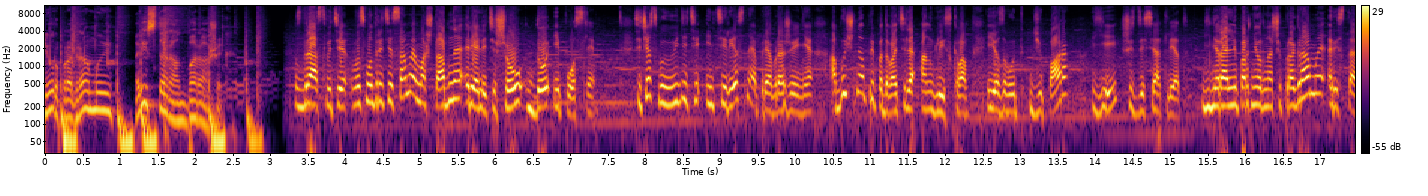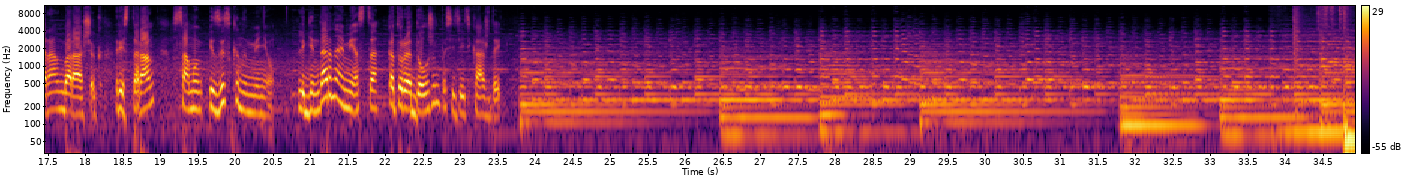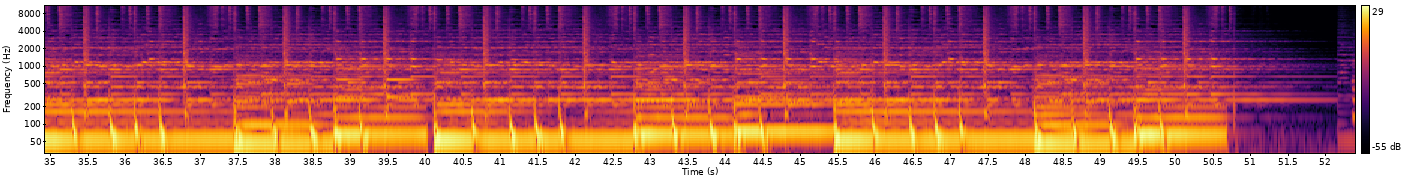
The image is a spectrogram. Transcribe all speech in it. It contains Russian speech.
партнер программы «Ресторан Барашек». Здравствуйте! Вы смотрите самое масштабное реалити-шоу «До и после». Сейчас вы увидите интересное преображение обычного преподавателя английского. Ее зовут Джипара, ей 60 лет. Генеральный партнер нашей программы – ресторан «Барашек». Ресторан с самым изысканным меню. Легендарное место, которое должен посетить каждый.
